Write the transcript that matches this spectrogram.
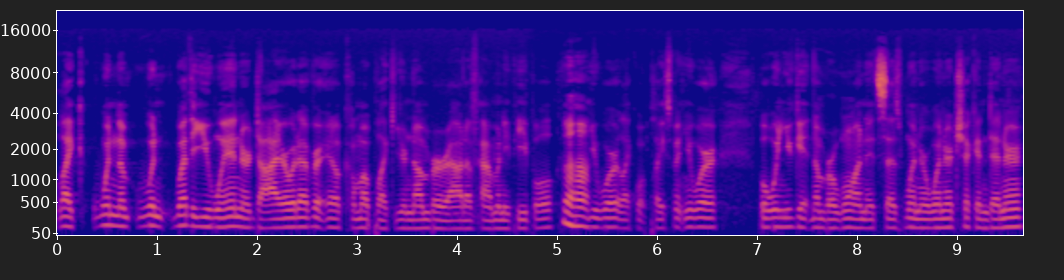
like when the when whether you win or die or whatever, it'll come up like your number out of how many people Uh-huh. you were, like what placement you were. But when you get number one, it says winner winner chicken dinner.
